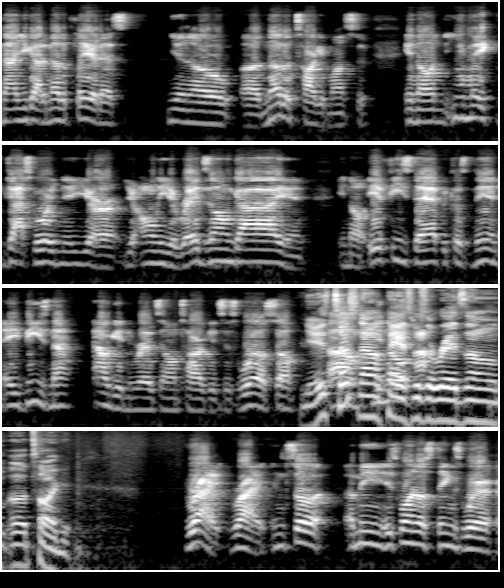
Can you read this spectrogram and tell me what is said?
Now you got another player that's you know, another target monster. You know, you make Josh Gordon your your only your red zone guy, and you know if he's that, because then AB is not now getting red zone targets as well. So yeah, his touchdown um, pass know, was I, a red zone uh, target. Right, right, and so I mean, it's one of those things where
